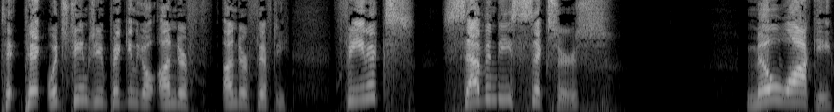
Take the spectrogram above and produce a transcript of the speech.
t- pick which teams are you picking to go under under 50? Phoenix, 76ers, Milwaukee,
